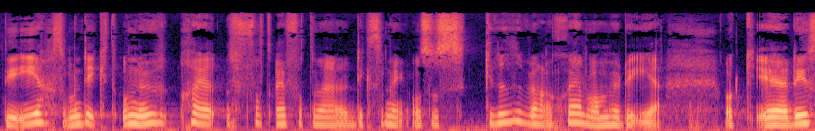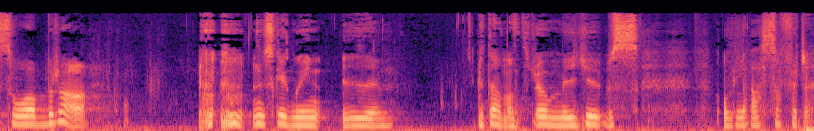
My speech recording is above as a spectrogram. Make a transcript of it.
det är som en dikt. Och nu har jag fått, jag har fått den här diktsamlingen och så skriver han själv om hur det är. Och eh, det är så bra. nu ska jag gå in i ett annat rum med ljus och läsa för dig.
